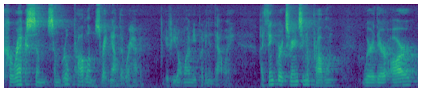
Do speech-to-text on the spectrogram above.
corrects some, some real problems right now that we're having, if you don't mind me putting it that way. I think we're experiencing a problem where there are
